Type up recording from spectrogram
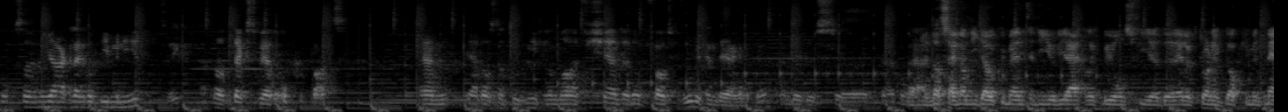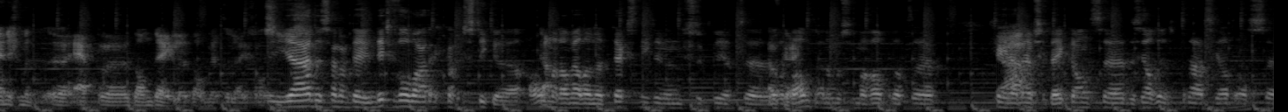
tot eh, een jaar geleden op die manier. Zeker. dat teksten werden opgepakt. En ja, dat is natuurlijk niet helemaal efficiënt en ook foutgevoelig en dergelijke. En dit is, eh, ja, en dat zijn dan die documenten die jullie eigenlijk bij ons via de Electronic Document Management eh, app eh, dan delen dan met de leverancier. ja, er zijn nog deze. In dit geval waren het echt karakteristieken al, Ja. maar dan wel in een tekst, niet in een gestructureerd verband. En dan moesten we maar hopen dat eh degene Ja. aan de MCB-kant eh, dezelfde interpretatie had als eh,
